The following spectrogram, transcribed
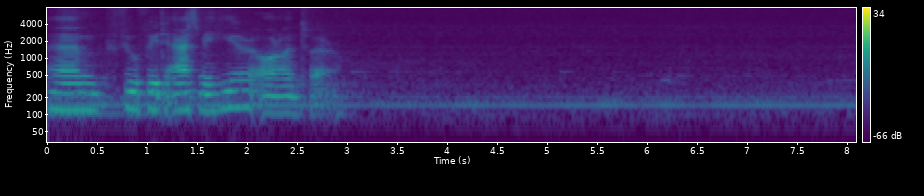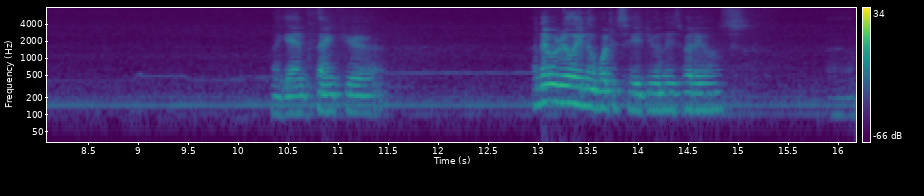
um, feel free to ask me here or on Twitter. Again, thank you. I never really know what to say during these videos. Um,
